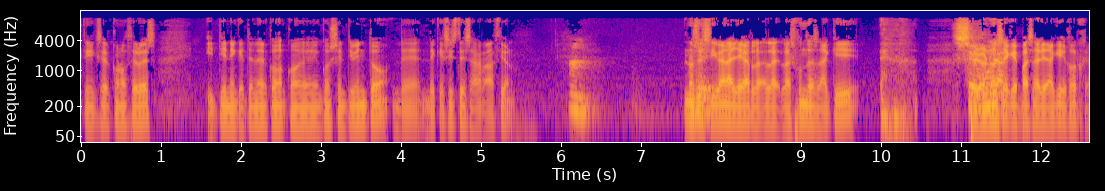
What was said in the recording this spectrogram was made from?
tienen que ser conocedores y tienen que tener con, consentimiento de, que existe esa grabación. Ah. No sé si van a llegar las fundas aquí, pero no sé qué pasaría aquí, Jorge.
